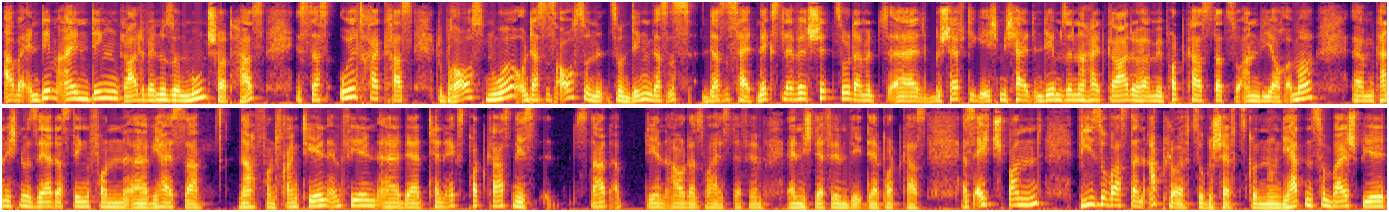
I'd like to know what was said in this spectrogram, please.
Aber in dem einen Ding, gerade wenn du so einen Moonshot hast, ist das ultra krass. Du brauchst nur, und das ist auch so, ein- so ein Ding, das ist, das ist halt Next Level Shit, so, damit äh, beschäftige ich mich halt in dem Sinne halt gerade, höre mir Podcasts dazu an, wie auch immer. Ähm, kann ich nur sehr das Ding von, äh, wie heißt da? Na, von Frank Thelen empfehlen, äh, der 10x Podcast, nee, Startup DNA oder so heißt der Film, äh, nicht der Film, die, der Podcast. Es ist echt spannend, wie sowas dann abläuft, so Geschäftsgründungen. Die hatten zum Beispiel,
